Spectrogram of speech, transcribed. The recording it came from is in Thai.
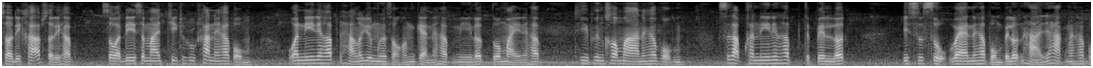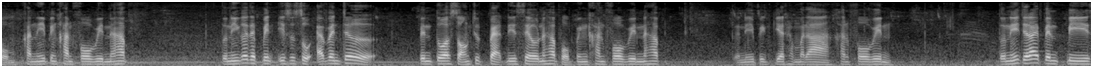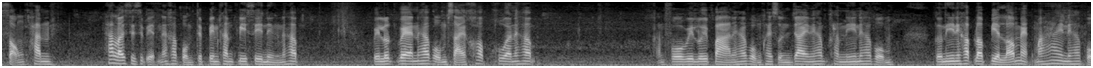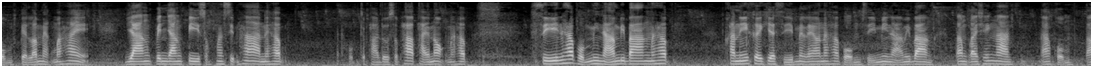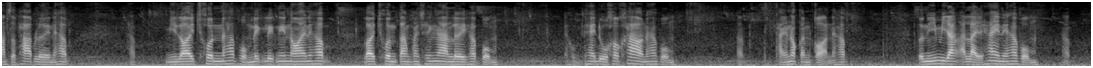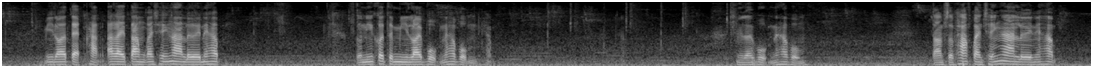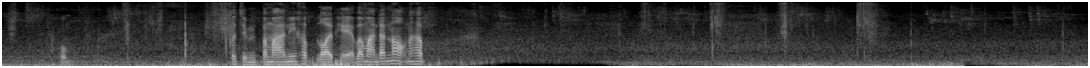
สวัสดีครับ สวัสดีครับ สวัสดีสมาชิกทุกๆท่านนะครับผม วันนี้นะครับทางรถยนต์มือสองขอนแก่นนะครับ มีรถตัวใหม่นะครับ ที่เพิ่งเข้ามานะครับผมสลับคันนี้นะครับจะเป็นรถ Isuzu Van นะครับผมเป็นรถหายากนะครับผม คันนี้เป็นคันโฟวินนะครับ ตัวนี้ก็จะเป็น Isuzu Adventure เป็นตัว 2.8 ดีเซลนะครับผมเป็นคันโฟวินนะครับ ตัวนี้เป็นเกียร์ธรรมดาคันโฟวินตัวนี้จะได้เป็นปี 2000 541 นะครับผมจะเป็นคันปี 41 นะครับ เป็นรถแวนนะครับ ผมสายครอบครัวนะครับคันโฟวินลุยป่านะครับ ผมใครสนใจนะครับคันนี้นะครับ ผมตัวนี้นะครับเราเปลี่ยนล้อแม็กมาให้นะครับ ผมเปลี่ยนล้อแม็กมาให้ยางเป็นยางปี 2015 นะครับ ผมจะพาดูสภาพภายนอกนะครับ สีนะครับผมมีหนามมีบางนะครับคันนี้เคยเคลียร์สีมาแล้วนะครับ ผมสีมีหนามีบาง ตามการใช้งานนะครับผมตามสภาพเลยนะครับ มีรอยชนนะครับ ผมเล็กๆน้อยๆนะครับ รอยชนตามการใช้งานเลยครับผมเดี๋ยวผมจะให้ดูคร่าวๆนะครับ ผมครับภายนอกกันก่อนนะครับ ตัวนี้มียางอะไหล่ให้นะครับ ผมครับ มีรอยแตกหักอะไรตามการใช้งานเลยนะครับ ตัวนี้ก็จะมีรอยบุบนะครับ ผมครับ มีรอยบุบนะครับ ผม ตามสภาพการใช้งานเลยนะครับครับผม ก็จะประมาณนี้ครับ รอยแผลประมาณด้านนอกนะครับ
